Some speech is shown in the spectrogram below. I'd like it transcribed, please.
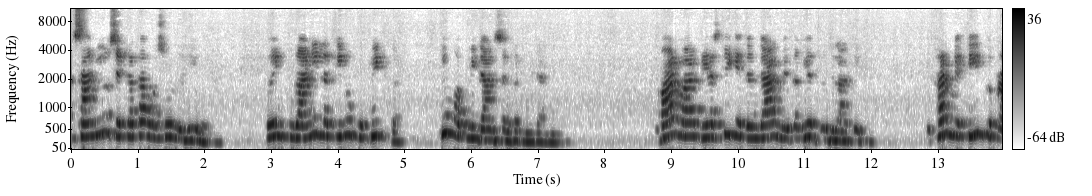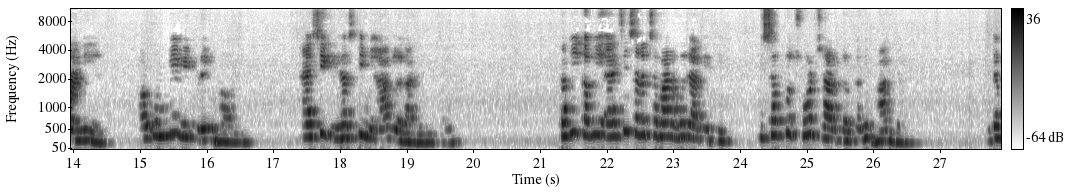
असामियों से टका वसूल नहीं होता। तो इन पुरानी लकीरों को पीट कर क्यों अपनी जान संकट में डाली? बार बार गृहस्थी के जंजाल में तबियत झुंझलाती थी। घर में तीन तो प्राणी है और उनमें भी प्रेम भाव है। ऐसी गृहस्थी में आग लगा देनी चाहिए। कभी कभी ऐसी सड़क सवार हो जाती थी कि सबको छोड़ छाड़ कर कहीं भाग जाए जब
